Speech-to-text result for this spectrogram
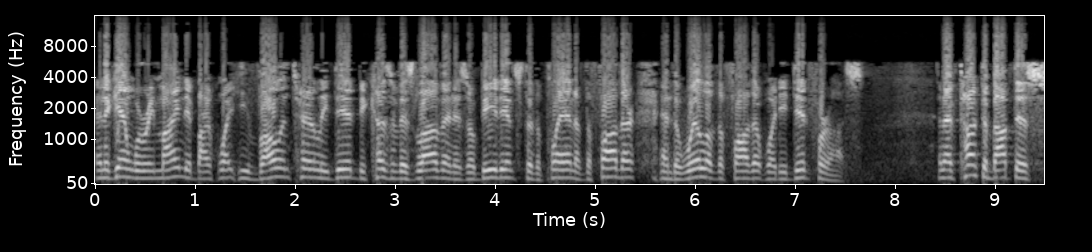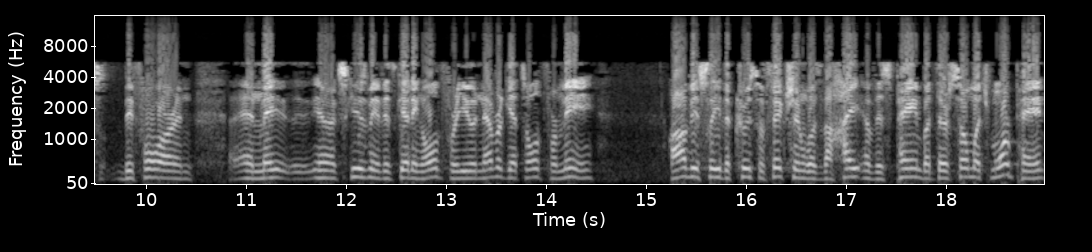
And again, we're reminded by what he voluntarily did because of his love and his obedience to the plan of the Father and the will of the Father, what he did for us. And I've talked about this before and, and may, you know, excuse me if it's getting old for you. It never gets old for me. Obviously the crucifixion was the height of his pain, but there's so much more pain,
